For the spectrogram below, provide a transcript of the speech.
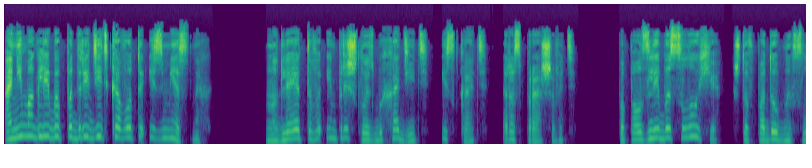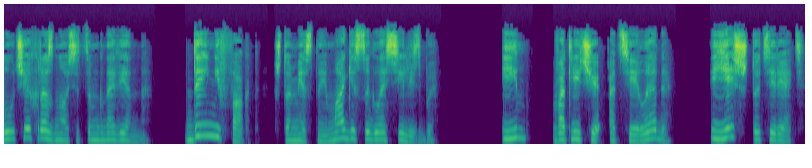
они могли бы подрядить кого-то из местных, но для этого им пришлось бы ходить, искать, расспрашивать. Поползли бы слухи, что в подобных случаях разносятся мгновенно. Да и не факт, что местные маги согласились бы. Им, в отличие от Сейледа, есть что терять.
